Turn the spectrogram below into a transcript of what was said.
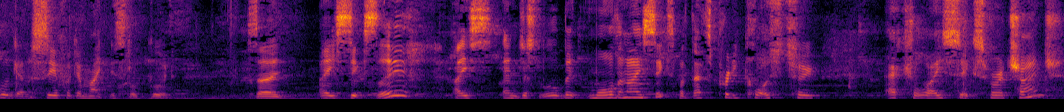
We're going to see if we can make this look good. So A6 there, A, and just a little bit more than A6, but that's pretty close to actual A6 for a change.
